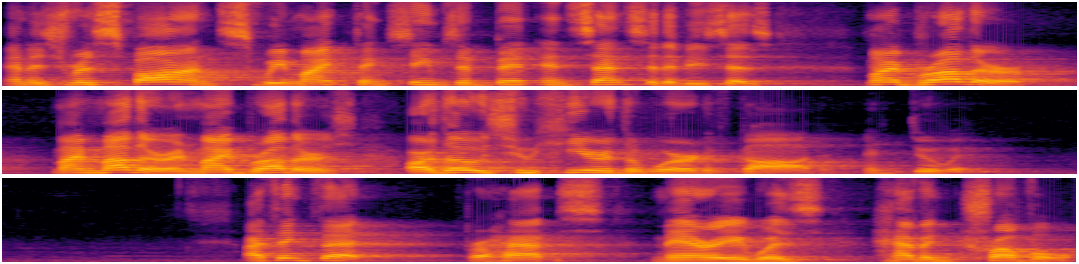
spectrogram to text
And his response, we might think, seems a bit insensitive. He says, My brother, my mother, and my brothers are those who hear the word of God and do it. I think that perhaps Mary was having trouble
